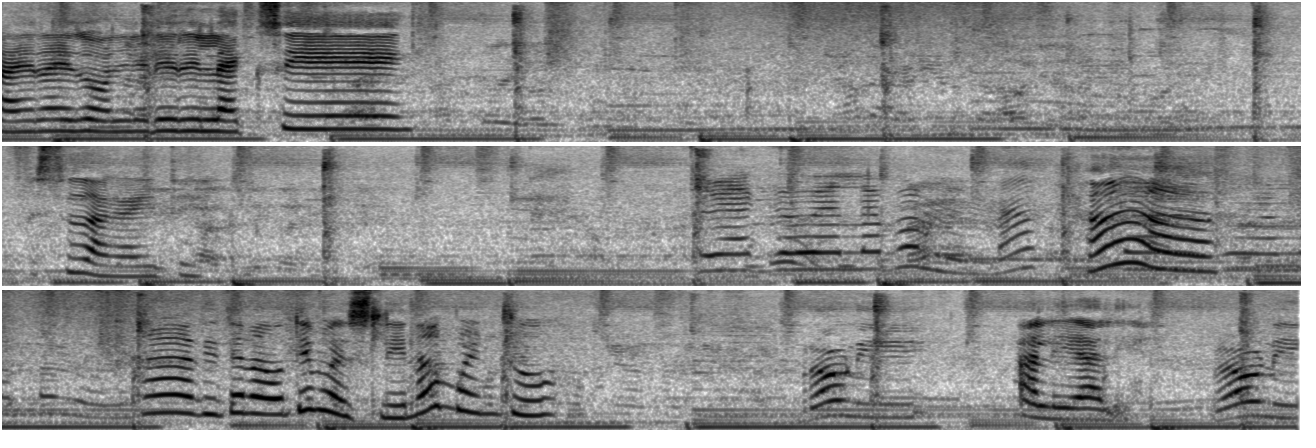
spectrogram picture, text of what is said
काय इज ऑलरेडी रिलॅक्सिंग मस्त जागा आहे इथे. हा. हा तिथे नव्हती बसली ना पण तू. ब्राउनी. आले आले. ब्राउनी.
